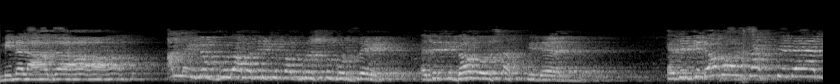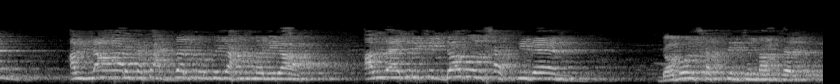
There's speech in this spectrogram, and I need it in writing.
মিনাল আল্লাহ আমাদেরকে করছে। এদেরকে ডবল শাস্তি দেন। এদেরকে ডবল শাস্তি দেন। আল্লাহর কাছে আবদার করবে জাহান্নামীরা। আল্লাহ এদেরকে ডবল শাস্তি দেন। ডবল শাস্তির জন্য আবদার।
